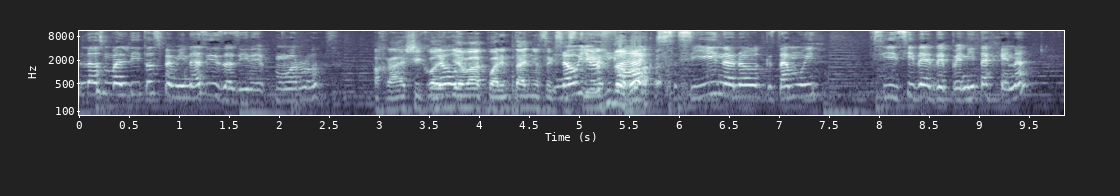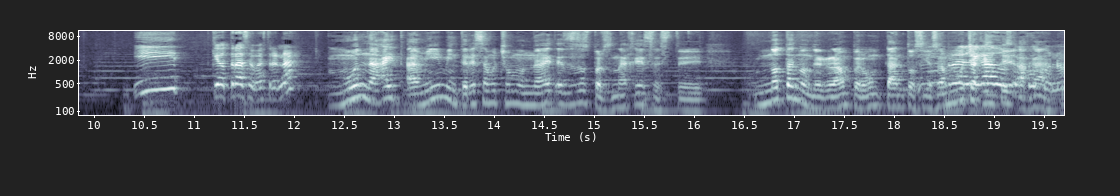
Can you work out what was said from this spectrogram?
Los malditos feminazis así de morros. Ajá, She-Hulk No. lleva 40 años Know your existiendo. facts. Sí, no, no, que está muy, sí, sí, de, de penita ajena. ¿Y qué otra se va a estrenar? Moon Knight, a mí me interesa mucho Moon Knight, es de esos personajes, este, no tan underground, pero un tanto sí, o sea, mucha gente, un ajá. poco, ¿no?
